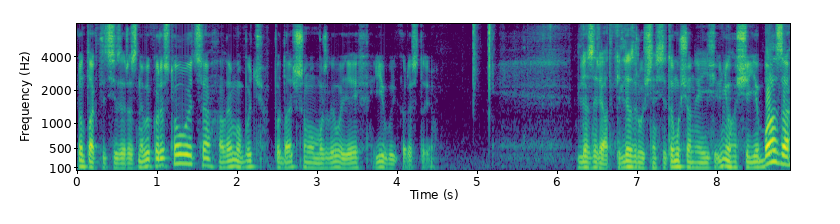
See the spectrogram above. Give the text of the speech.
Контакти ці зараз не використовуються, але, мабуть, в подальшому, можливо, я їх і використаю. Для зарядки, для зручності, тому що в нього ще є база,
